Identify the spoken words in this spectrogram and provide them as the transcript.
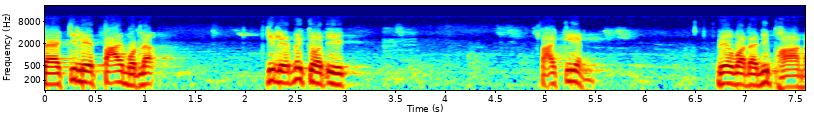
แต่กิเลสตายหมดแล้ว กิเลสไม่เกิดอีก ตายเกลี้ยง เรียกว่าได้นิพพาน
